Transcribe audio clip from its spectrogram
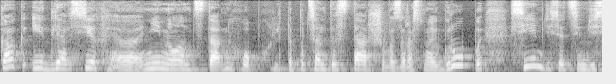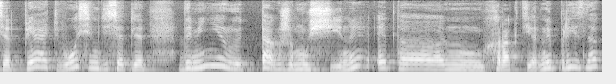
Как и для всех э, немеланцитарных старных опухолей. Это пациенты старшей возрастной группы, 70, 75, 80 лет. Доминируют также мужчины, это характерный признак.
